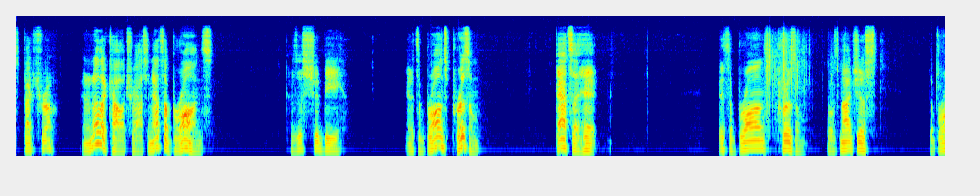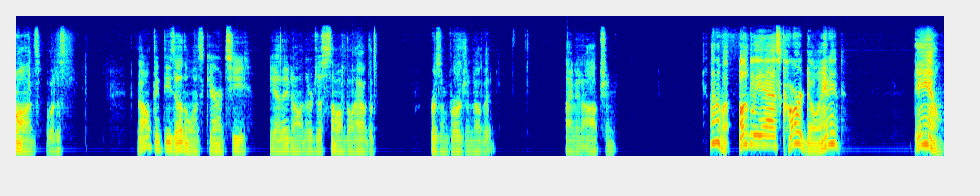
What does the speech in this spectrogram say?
Spectra. And another Kyle Trask. And that's a bronze. Because this should be... And it's a bronze prizm. That's a hit. It's a bronze prizm. So it's not just the bronze, but it's... I don't think these other ones guarantee. Yeah, they don't. They're just, some of them don't have the prizm version of it. Not even an option. Kind of an ugly ass card though, ain't it? Damn.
